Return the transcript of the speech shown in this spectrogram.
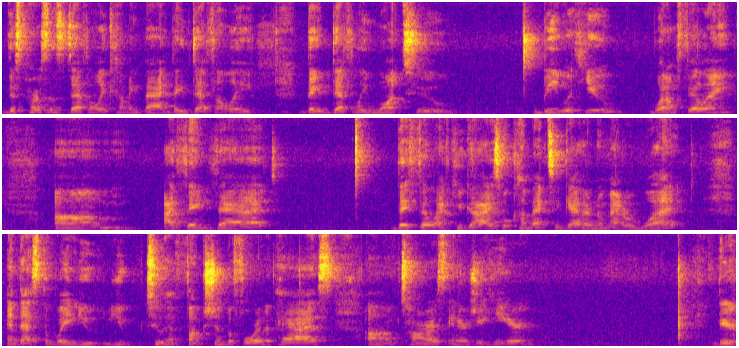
this person's definitely coming back. They definitely they definitely want to be with you. What I'm feeling. Um, I think that they feel like you guys will come back together no matter what. And that's the way you, you two have functioned before in the past. Um, Taurus energy here. They're,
